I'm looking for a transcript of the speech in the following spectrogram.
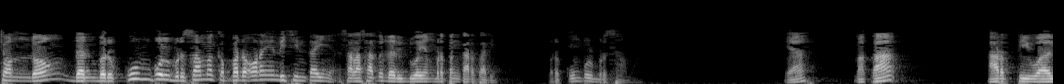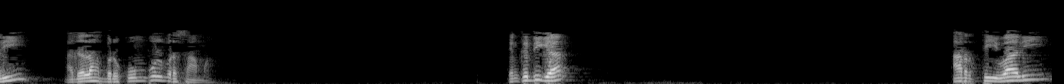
condong dan berkumpul bersama kepada orang yang dicintainya. Salah satu dari dua yang bertengkar tadi, berkumpul bersama. Ya, maka arti wali adalah berkumpul bersama. Yang ketiga, arti wali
